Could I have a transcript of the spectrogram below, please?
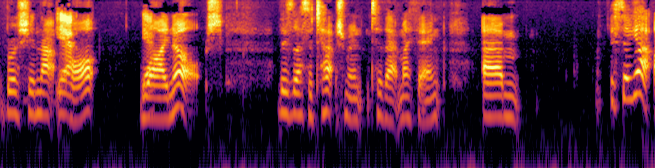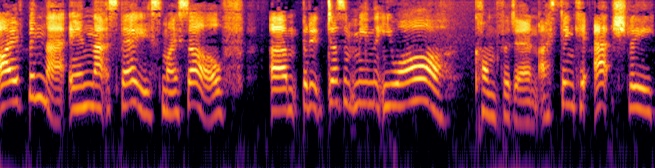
brush in that Yeah. pot. Yeah. Why not? There's less attachment to them, I think. Um, so yeah, I've been there in that space myself, um, but it doesn't mean that you are confident. I think it actually,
